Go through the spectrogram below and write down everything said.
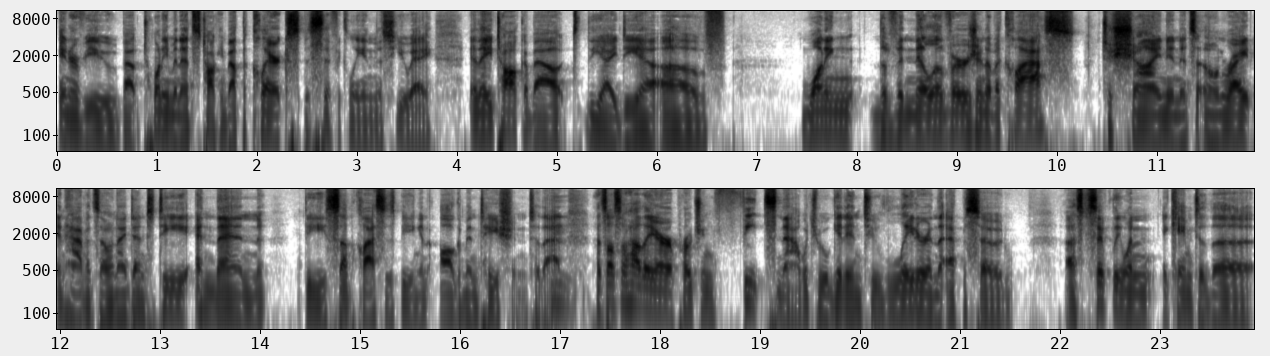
interview about 20 minutes talking about the clerics specifically in this UA and they talk about the idea of wanting the vanilla version of a class to shine in its own right and have its own identity and then the subclasses being an augmentation to that. That's also how they are approaching feats now, which we will get into later in the episode, uh, specifically when it came to the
